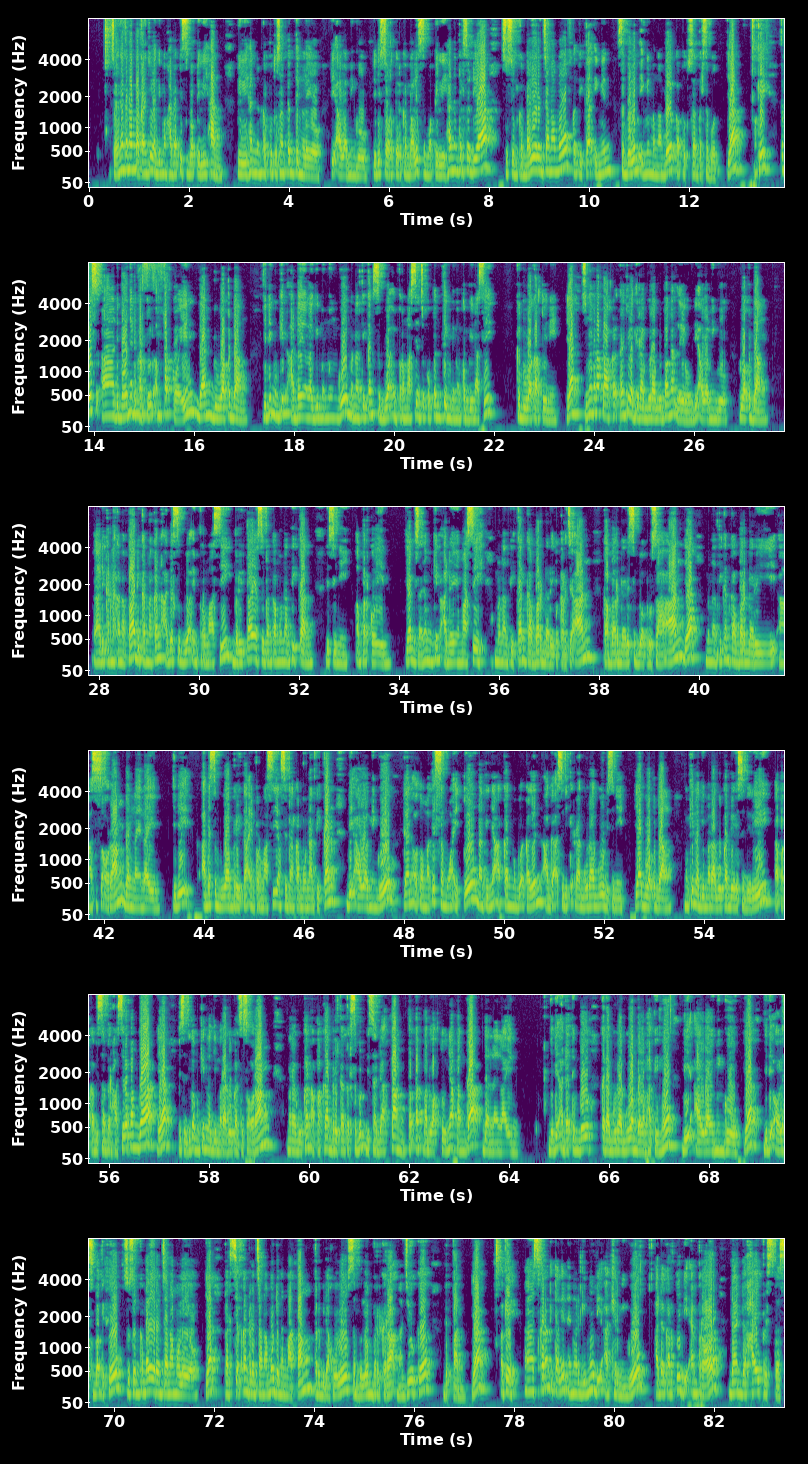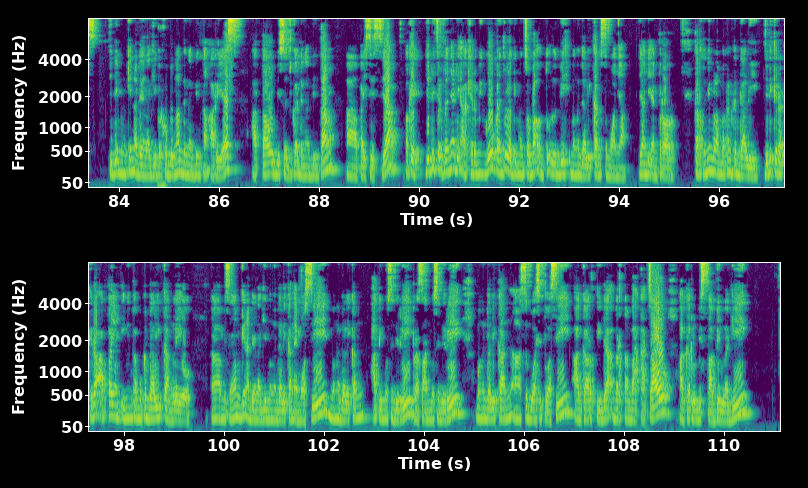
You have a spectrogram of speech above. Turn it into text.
Soalnya kenapa? Karena itu lagi menghadapi sebuah pilihan, pilihan dan keputusan penting Leo di awal minggu. Jadi sortir kembali semua pilihan yang tersedia, susun kembali rencanamu ketika ingin sebelum ingin mengambil keputusan tersebut. Ya, oke. Okay? Terus uh, di bawahnya ada kartu 4 koin dan dua pedang. Jadi mungkin ada yang lagi menunggu menantikan sebuah informasi yang cukup penting dengan kombinasi kedua kartu ini. Ya, sebenarnya kenapa? Kalian itu lagi ragu-ragu banget Leo di awal minggu. Dua pedang. Nah, dikarenakan apa? Dikarenakan ada sebuah informasi, berita yang sedang kamu nantikan di sini, empat koin. Ya, misalnya mungkin ada yang masih menantikan kabar dari pekerjaan, kabar dari sebuah perusahaan, ya, menantikan kabar dari uh, seseorang dan lain-lain. Jadi ada sebuah berita informasi yang sedang kamu nantikan di awal minggu dan otomatis semua itu nantinya akan membuat kalian agak sedikit ragu-ragu di sini. Ya, buah pedang mungkin lagi meragukan diri sendiri, apakah bisa berhasil apa enggak, ya. Bisa juga mungkin lagi meragukan seseorang, meragukan apakah berita tersebut bisa datang tepat pada waktunya apa enggak, dan lain-lain. Jadi ada timbul keraguan-raguan dalam hatimu di awal minggu, ya. Jadi oleh sebab itu, susun kembali rencanamu Leo, ya. Persiapkan rencanamu dengan matang terlebih dahulu sebelum bergerak maju ke depan, ya. Oke, okay, uh, eh, sekarang kita lihat energimu di akhir minggu. Ada kartu di Emperor dan The High Priestess. Jadi mungkin ada yang lagi berhubungan dengan bintang Aries atau bisa juga dengan bintang uh, Pisces ya. Oke, okay, jadi ceritanya di akhir minggu kalian tuh lagi mencoba untuk lebih mengendalikan semuanya ya di Emperor. Kartu ini melambangkan kendali. Jadi kira-kira apa yang ingin kamu kendalikan, Leo? Uh, misalnya mungkin ada yang lagi mengendalikan emosi, mengendalikan hatimu sendiri, perasaanmu sendiri, mengendalikan uh, sebuah situasi agar tidak bertambah kacau, agar lebih stabil lagi.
